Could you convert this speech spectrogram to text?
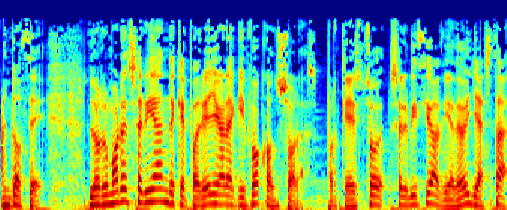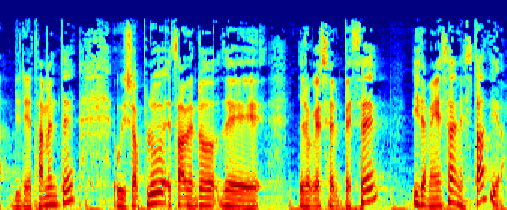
Entonces, los rumores serían de que podría llegar a Xbox consolas, porque este servicio a día de hoy ya está directamente. Ubisoft Plus está dentro de, lo que es el PC y también está en Stadia.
